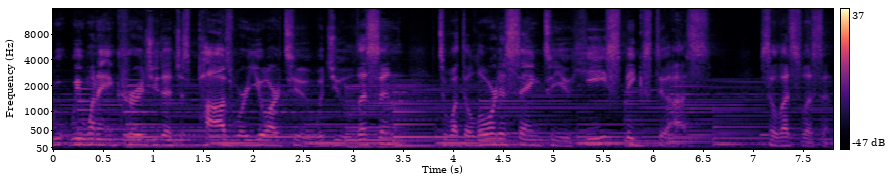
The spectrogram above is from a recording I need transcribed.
we, we want to encourage you to just pause where you are too. Would you listen to what the Lord is saying to you? He speaks to us. So let's listen.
